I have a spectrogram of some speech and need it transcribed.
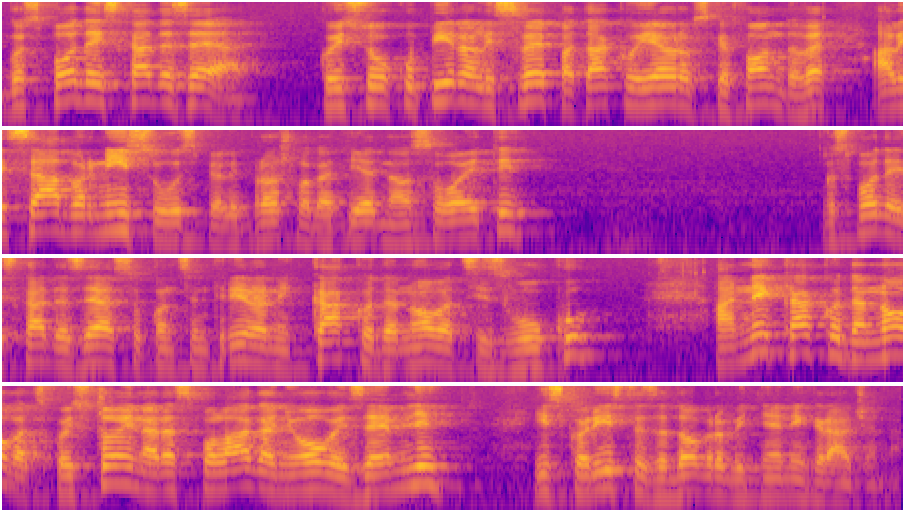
gospoda iz HDZ-a, koji su okupirali sve, pa tako i europske fondove, ali Sabor nisu uspjeli prošloga tjedna osvojiti, gospoda iz HDZ-a su koncentrirani kako da novac izvuku, a ne kako da novac koji stoji na raspolaganju u ovoj zemlji iskoriste za dobrobit njenih građana.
